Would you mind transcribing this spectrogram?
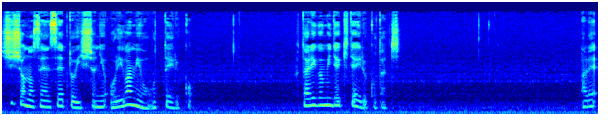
司書の先生と一緒に折り紙を折っている子。二人組で来ている子たち。あれ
